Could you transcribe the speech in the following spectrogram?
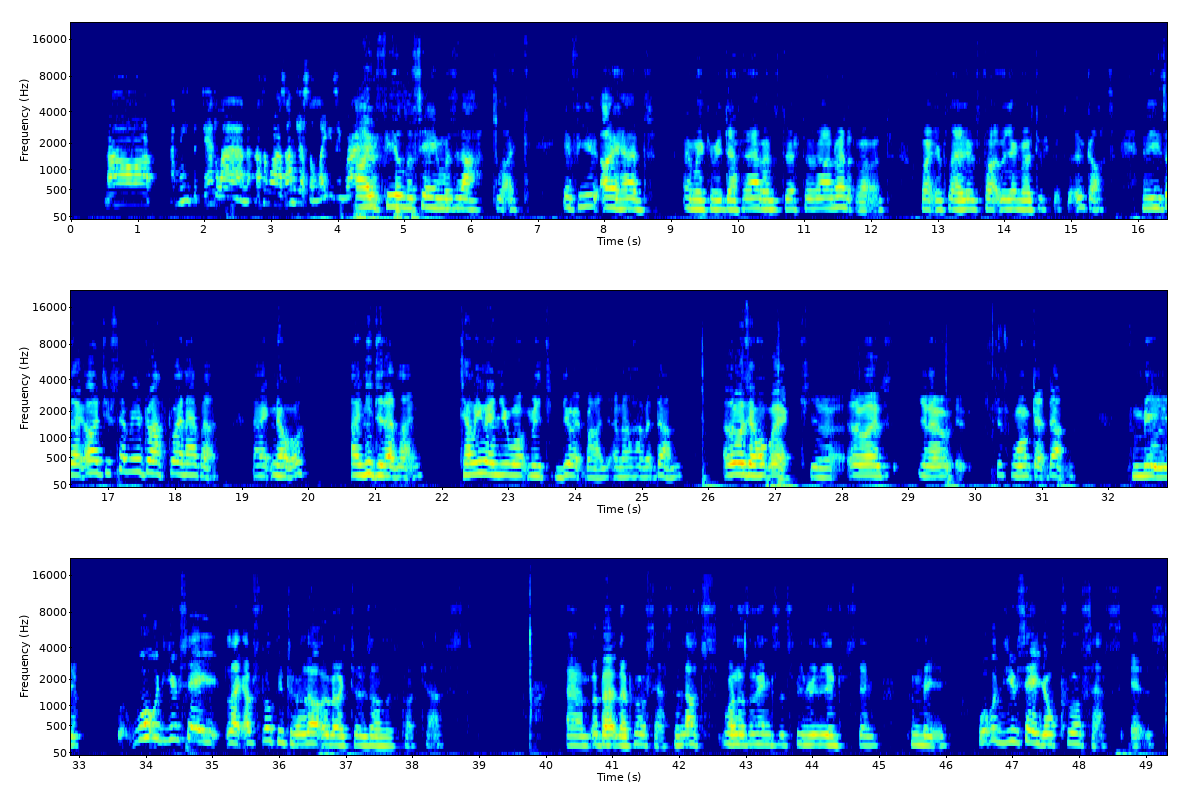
no, I need the deadline. Otherwise, I'm just a lazy writer. I feel the same as that. Like, if you, I had, I'm working with Gavin Evans, director of One at the moment, writing you play as part of the Young Writers Group that we've got. And he's like, oh, just send me a draft whenever. I'm like, no, I need a deadline. Tell me when you want me to do it by, and I'll have it done. Otherwise, it won't work. You know. Otherwise, you know, just won't get done. For me, Mm. what would you say? Like, I've spoken to a lot of writers on this podcast um, about their process, and that's one of the things that's been really interesting for me. What would you say your process is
